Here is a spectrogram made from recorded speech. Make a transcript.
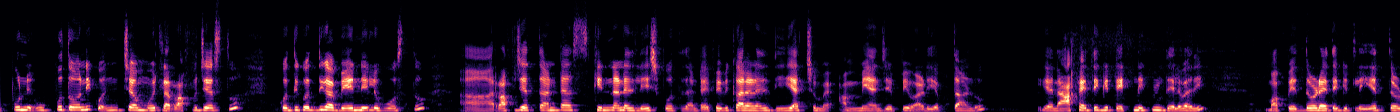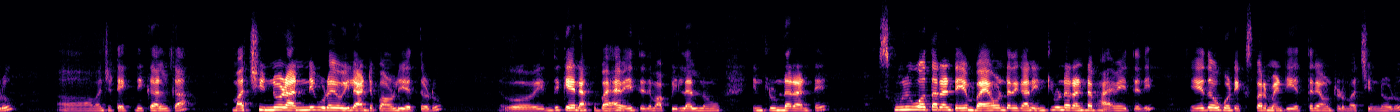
ఉప్పుని ఉప్పుతోని కొంచెం ఇట్లా రఫ్ చేస్తూ కొద్ది కొద్దిగా వేడి నీళ్ళు పోస్తూ రఫ్ చేస్తా అంటే స్కిన్ అనేది లేచిపోతుంది అంటే ఫెవికాల్ అనేది తీయచ్చు అమ్మి అని చెప్పి వాడు చెప్తాడు. ఇక నాకైతే ఈ టెక్నిక్లు తెలియదు మా పెద్దోడైతే గిట్ల చేస్తాడు మంచి టెక్నికల్గా. మా చిన్నోడు అన్నీ కూడా ఇలాంటి పనులు చేస్తాడు ఎందుకే నాకు భయం అవుతుంది మా పిల్లలను ఇంట్లో ఉన్నారంటే స్కూల్కి పోతారంటే ఏం భయం ఉండదు కానీ ఇంట్లో ఉన్నారంటే భయం అవుతుంది. ఏదో ఒకటి ఎక్స్పెరిమెంట్ చేస్తూనే ఉంటాడు మా చిన్నోడు.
